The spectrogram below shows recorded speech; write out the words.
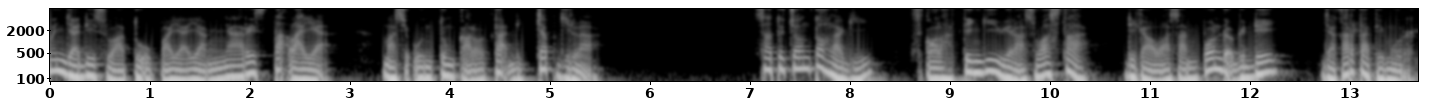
menjadi suatu upaya yang nyaris tak layak. Masih untung kalau tak dicap gila. Satu contoh lagi, sekolah tinggi wira swasta di kawasan Pondok Gede, Jakarta Timur.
